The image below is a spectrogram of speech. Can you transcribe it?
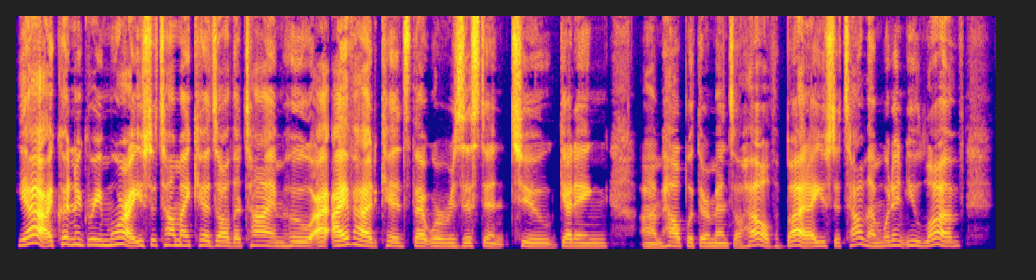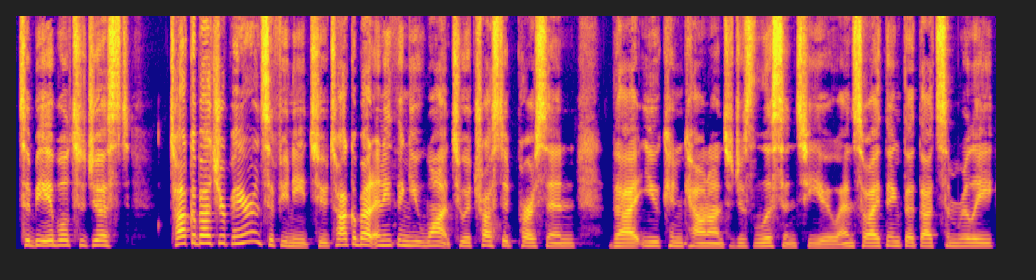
Yeah, I couldn't agree more. I used to tell my kids all the time who I, have had kids that were resistant to getting um, help with their mental health, but I used to tell them, wouldn't you love to be able to just talk about your parents if you need to. Talk about anything you want to a trusted person that you can count on to just listen to you and so i think that that's some really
